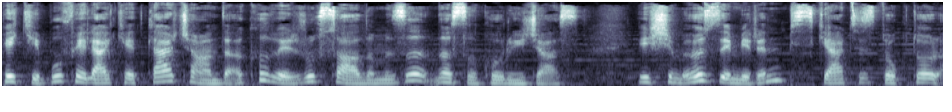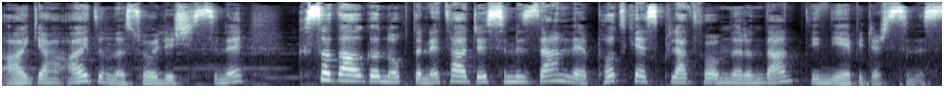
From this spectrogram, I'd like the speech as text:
Peki bu felaketler çağında akıl ve ruh sağlığımızı nasıl koruyacağız? Yeşim Özdemir'in psikiyatrist doktor Agah Aydın'la söyleşisini kısa dalga.net adresimizden ve podcast platformlarından dinleyebilirsiniz.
